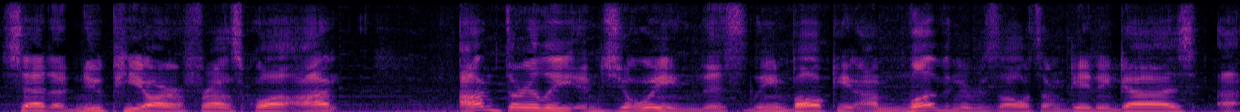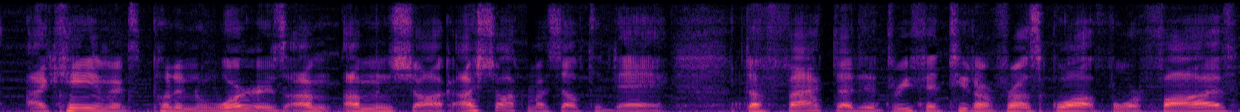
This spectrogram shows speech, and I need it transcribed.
set a new PR in front squat. I'm I'm thoroughly enjoying this lean bulking. I'm loving the results I'm getting, guys. I, I, can't even put it in words. I'm, I'm in shock. I shocked myself today. The fact I did 315 on front squat, 4-5,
